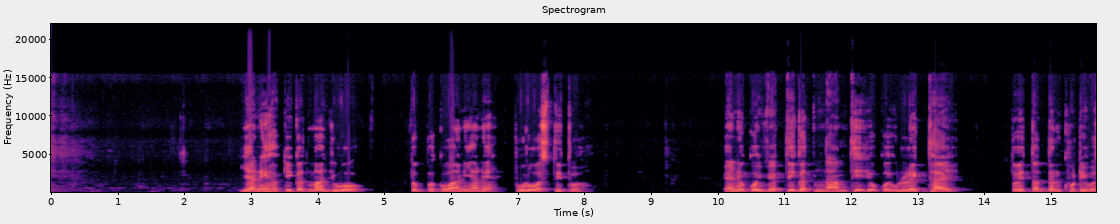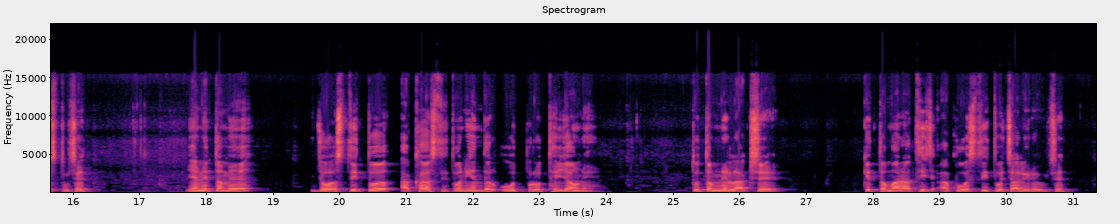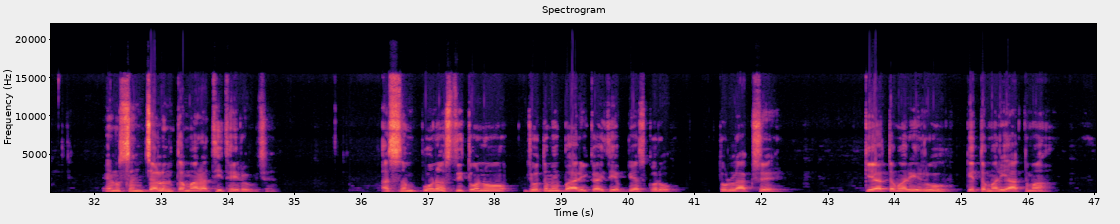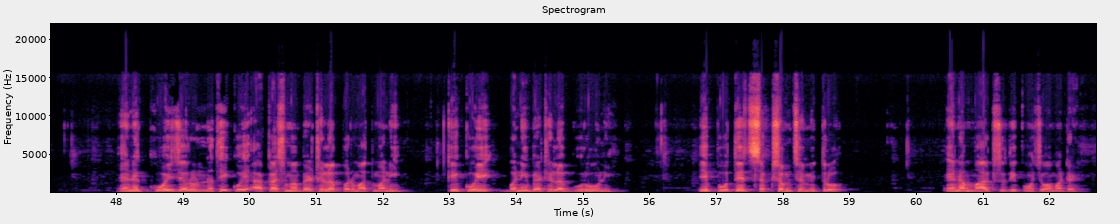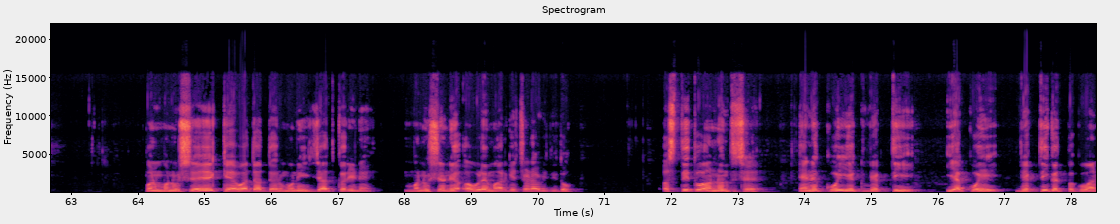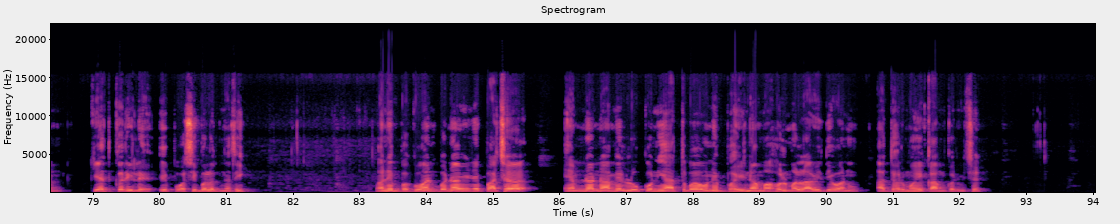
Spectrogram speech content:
યાની હકીકતમાં જુઓ તો ભગવાન યાને પૂરું અસ્તિત્વ. એનો કોઈ વ્યક્તિગત નામથી જો કોઈ ઉલ્લેખ થાય તો એ તદ્દન ખોટી વસ્તુ છે. એને તમે જો અસ્તિત્વ, આખા અસ્તિત્વની અંદર ઓતપ્રોત થઈ જાઓ ને, તો તમને લાગશે કે તમારાથી જ આખું અસ્તિત્વ ચાલી રહ્યું છે. એનું સંચાલન તમારાથી થઈ રહ્યું છે. આ સંપૂર્ણ અસ્તિત્વનો જો તમે બારીકાઈથી અભ્યાસ કરો, તો લાગશે કે આ તમારી રૂહ કે તમારી આત્મા એને કોઈ જરૂર નથી કોઈ આકાશમાં બેઠેલા પરમાત્માની કે કોઈ બની બેઠેલા ગુરુઓની. એ પોતે જ સક્ષમ છે મિત્રો એના માર્ગ સુધી પહોંચવા માટે. પણ મનુષ્યએ કહેવાતા ધર્મોની ઈજાદ કરીને મનુષ્યને અવળે માર્ગે ચડાવી દીધો. અસ્તિત્વ અનંત છે. એને કોઈ એક વ્યક્તિ યા કોઈ વ્યક્તિગત ભગવાન કેદ કરી લે એ પોસિબલ જ નથી. અને ભગવાન બનાવીને પાછા એમના નામે લોકોની આત્માઓને ભયના માહોલમાં લાવી દેવાનું આ ધર્મોએ કામ કર્યું છે.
